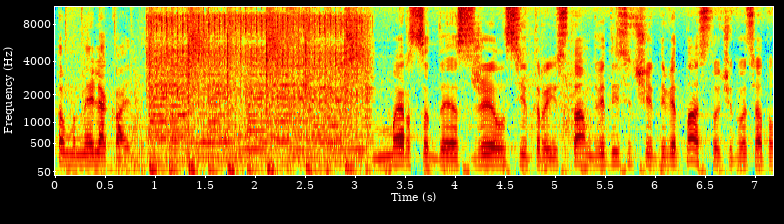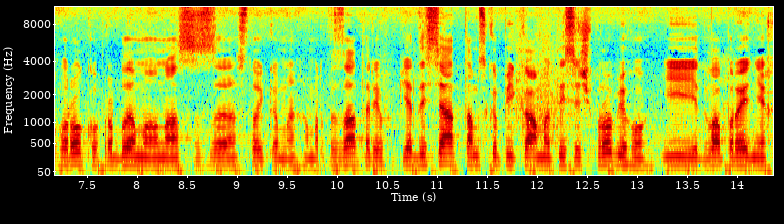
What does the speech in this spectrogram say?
Тому не лякайтесь. Mercedes GLC 300 2019 чи 2020 року. Проблема у нас з стойками амортизаторів. 50 там з копійками тисяч пробігу і два передніх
